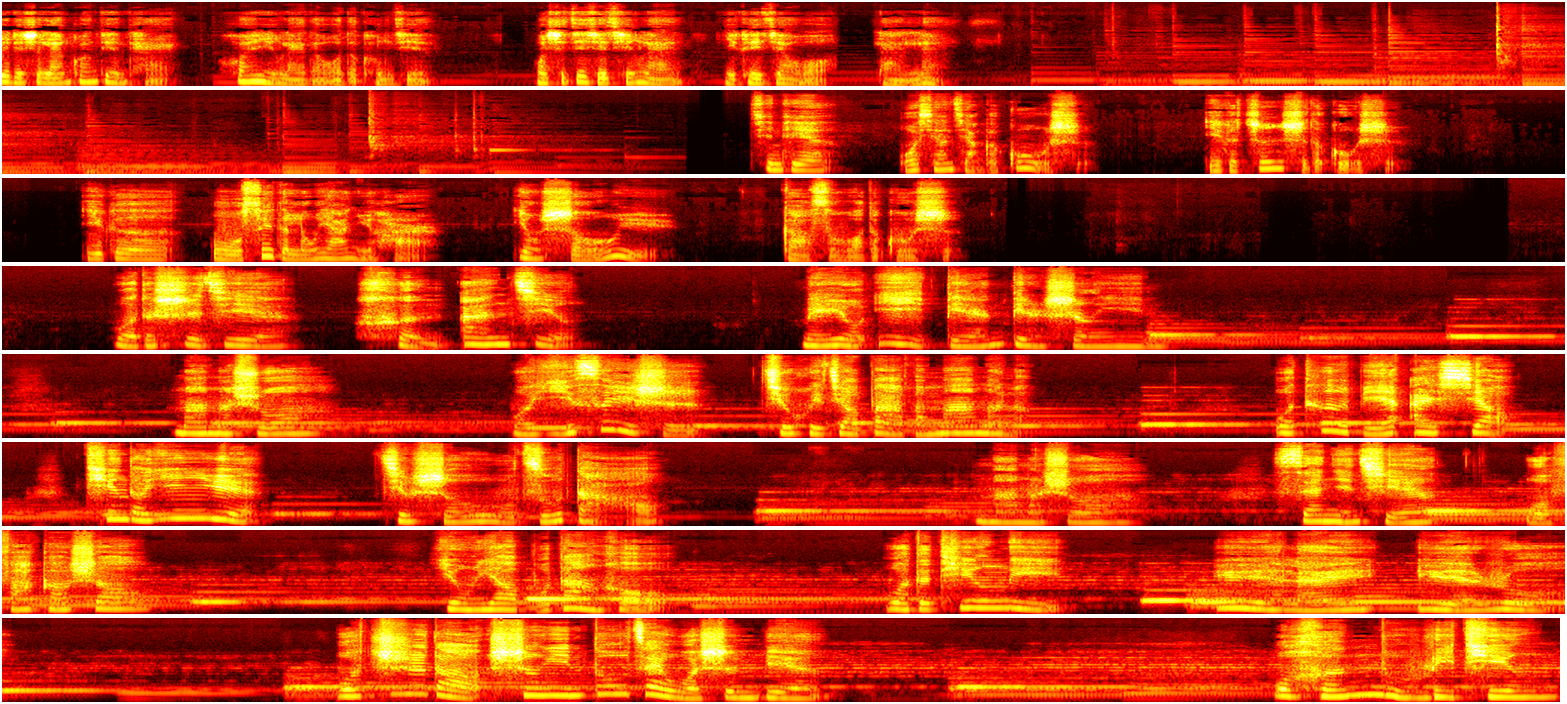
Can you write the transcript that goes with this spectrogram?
这里是蓝光电台，欢迎来到我的空间。我是季雪晴岚，你可以叫我兰兰。今天我想讲个故事，一个真实的故事。一个五岁的聋哑女孩用手语告诉我的故事。我的世界很安静，没有一点点声音。妈妈说，我一岁时就会叫爸爸妈妈了。我特别爱笑，听到音乐就手舞足蹈。妈妈说，三年前。我发高烧，用药不当后，我的听力越来越弱。我知道声音都在我身边，我很努力听，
